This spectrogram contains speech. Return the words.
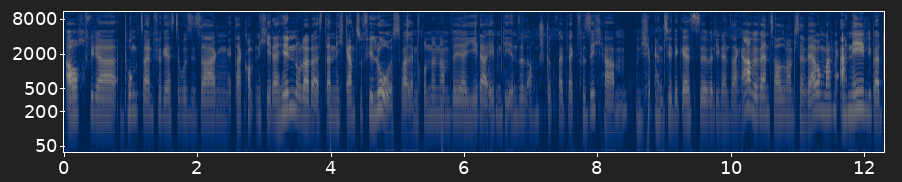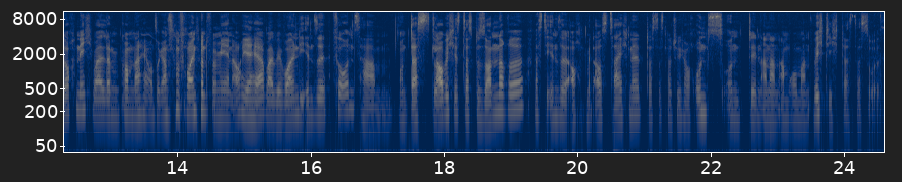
auch wieder ein Punkt sein für Gäste, wo sie sagen, da kommt nicht jeder hin oder da ist dann nicht ganz so viel los, weil im Grunde genommen will ja jeder eben die Insel auch ein Stück weit weg für sich haben. Und ich habe ganz viele Gäste, die dann sagen, ah, wir werden zu Hause mal ein bisschen Werbung machen. Ach nee, lieber doch nicht, weil dann kommen nachher unsere ganzen Freunde und Familien auch hierher, weil wir wollen die Insel für uns haben. Und Und das, glaube ich, ist das Besondere, was die Insel auch mit auszeichnet. Das ist natürlich auch uns und den anderen Amromern wichtig, dass das so ist.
